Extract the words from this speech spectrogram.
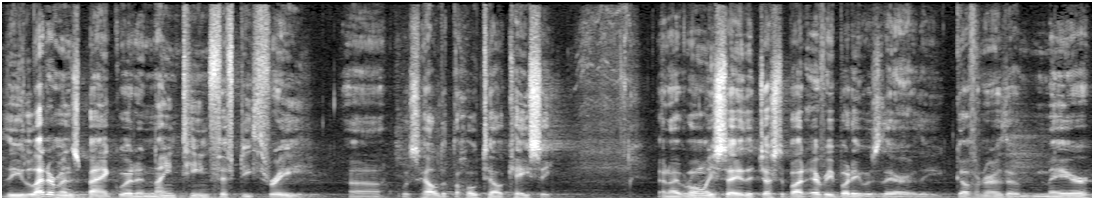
the Letterman's banquet in 1953 uh, was held at the Hotel Casey. And I would only say that just about everybody was there the governor, the mayor,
